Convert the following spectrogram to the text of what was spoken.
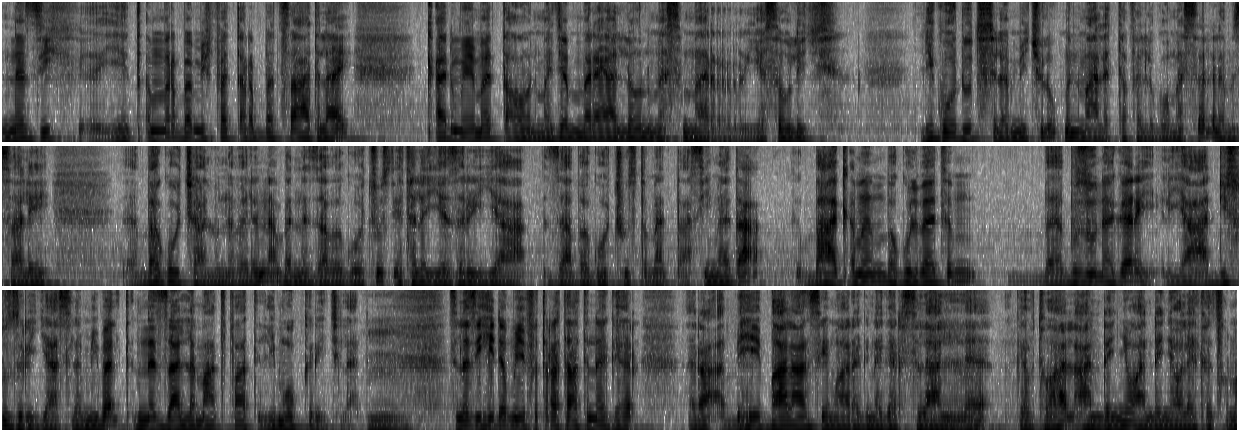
እነዚህ የጥምር በሚፈጠርበት ሰዓት ላይ ቀድሞ የመጣውን መጀመሪያ ያለውን መስመር የሰው ልጅ ሊጎዱት ስለሚችሉ ምን ማለት ተፈልጎ መሰለ ለምሳሌ በጎች አሉ እንበልና በነዛ በጎች ውስጥ የተለየ ዝርያ እዛ በጎች ውስጥ መጣ። ሲመጣ በአቅምም በጉልበትም በብዙ ነገር ያ አዲሱ ዝርያ ስለሚበልጥ እነዛን ለማጥፋት ሊሞክር ይችላል። ስለዚህ ይሄ ደግሞ የፍጥረታት ነገር ይሄ balance የማድረግ ነገር ስላለ ገብተዋል። አንደኛው አንደኛው ላይ ተጽዕኖ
